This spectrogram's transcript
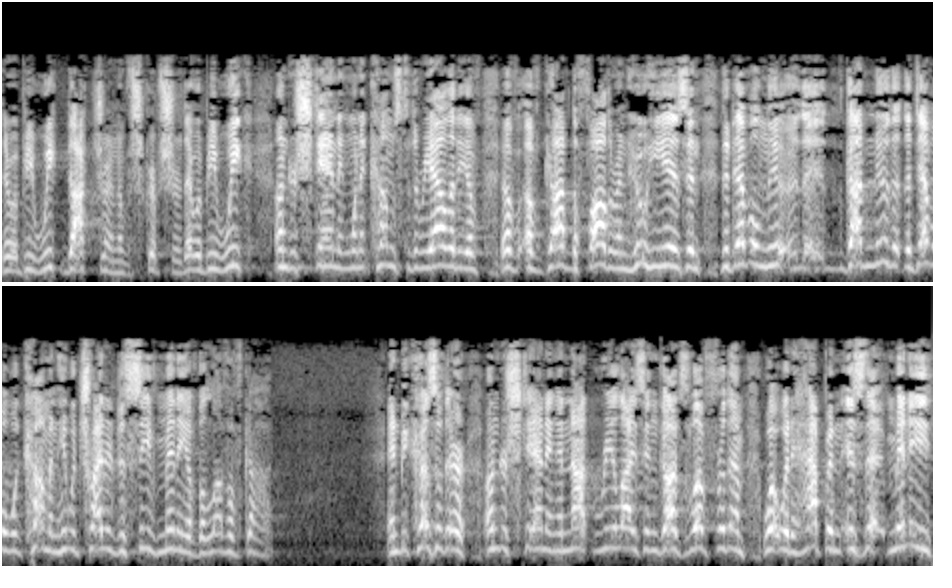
there would be weak doctrine of Scripture. There would be weak understanding when it comes to the reality of, of, of, God the Father and who He is. And the devil knew, God knew that the devil would come and he would try to deceive many of the love of God. And because of their understanding and not realizing God's love for them, what would happen is that many,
